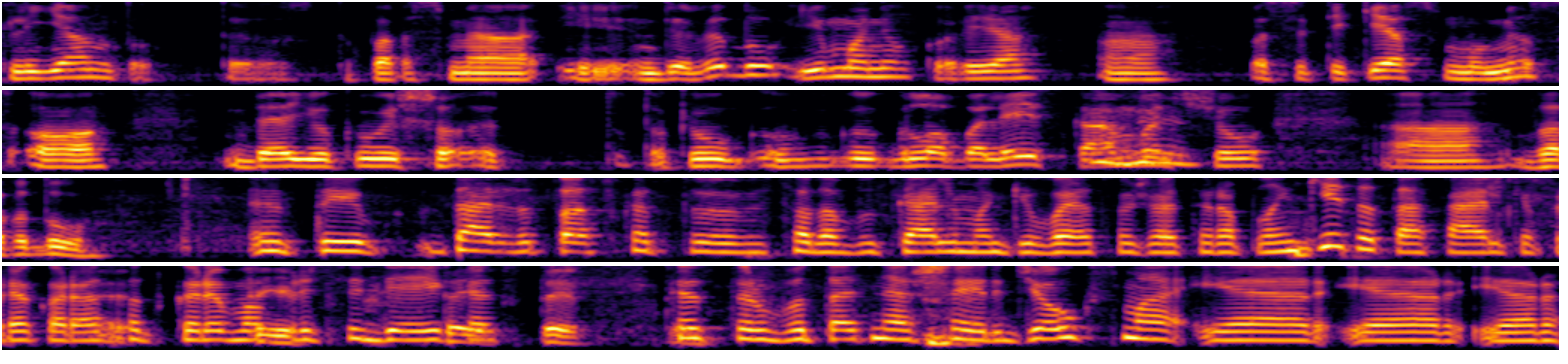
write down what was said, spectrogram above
klientų, tai ta prasme individų, įmonių, kurie pasitikės mumis, o be jokių iš tokių globaliai skambančių a, vardų. E, Tai dar ir tas, kad visada bus galima gyvai atvažiuoti ir aplankyti tą pelkę, prie kurios atkūrimo Taip, prisidėjai, kas, taip, taip. kas turbūt atneša ir džiaugsmą, ir, ir, ir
